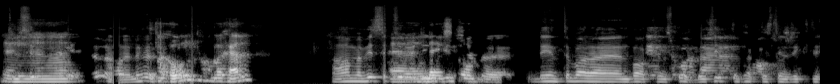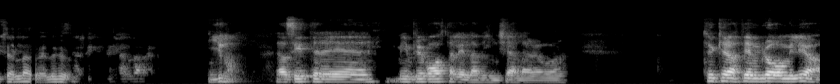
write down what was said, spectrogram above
En presentation om mig själv. Ja, men vi sitter i din källare. Det är inte bara en bakgrundsbild. Du sitter faktiskt i en riktig källare, eller hur? Ja, jag sitter i min privata lilla vinkällare och tycker att det är en bra miljö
